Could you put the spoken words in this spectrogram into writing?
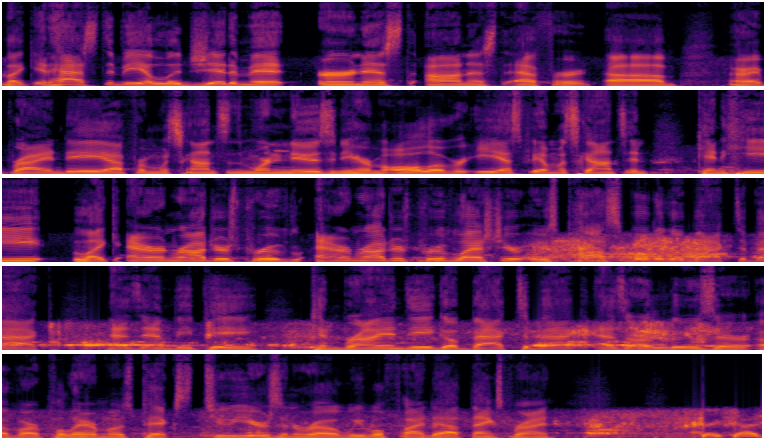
Like it has to be a legitimate, earnest, honest effort. Um, all right, Brian D uh, from Wisconsin's Morning News, and you hear him all over ESPN Wisconsin. Can he, like Aaron Rodgers proved, Aaron Rodgers proved last year it was possible to go back to back as MVP. Can Brian D go back to back as our loser of our Palermo's picks two years in a row? We will find out. Thanks, Brian. Thanks, guys.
